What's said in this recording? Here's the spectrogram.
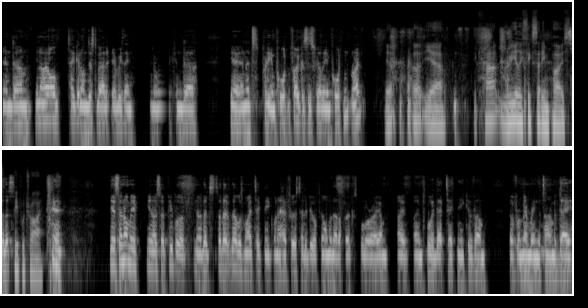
And, um, you know, I'll take it on just about everything, you know, and, uh, yeah, and that's pretty important. Focus is fairly important, right? Yeah, uh, yeah. You can't really fix that in post. So that's people try. Yeah, Yeah, so not me, you know. So people are, you know, that's so that, that was my technique when I had first had to do a film without a focus puller. I um I, I employed that technique of um of remembering the time of day,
